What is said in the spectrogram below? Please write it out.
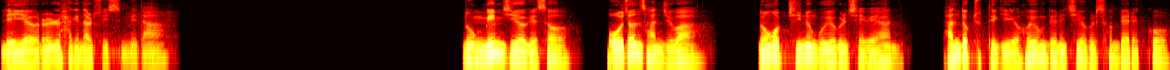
레이어를 확인할 수 있습니다. 농림 지역에서 보전 산지와 농업 진흥 구역을 제외한 단독 주택이 허용되는 지역을 선별했고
